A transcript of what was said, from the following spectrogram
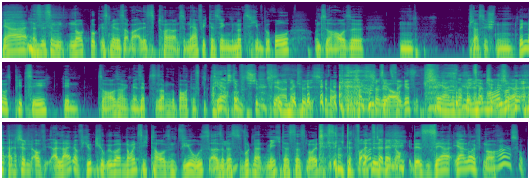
Ja, das ist im Notebook, ist mir das aber alles teuer und zu nervig, deswegen benutze ich im Büro und zu Hause einen klassischen Windows-PC, den zu Hause habe ich mir selbst zusammengebaut. Das gibt's Ach ja, stimmt, stimmt. Ja, natürlich, genau. Hab's schon ganz vergessen. Ehrensache hier hat, schon Haus, über, ja? hat schon auf, allein auf YouTube über 90.000 Views. Also mhm. das wundert mich, dass das Leute sich da Läuft er denn noch? Das ist sehr, ja, läuft noch. Ah, ist gut.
